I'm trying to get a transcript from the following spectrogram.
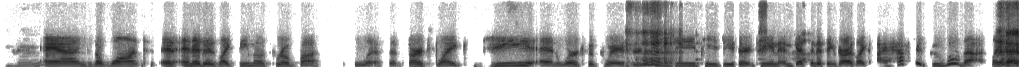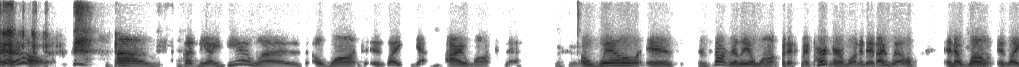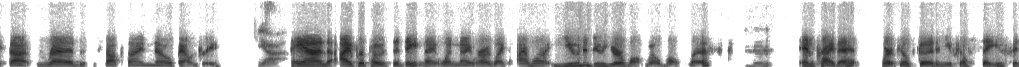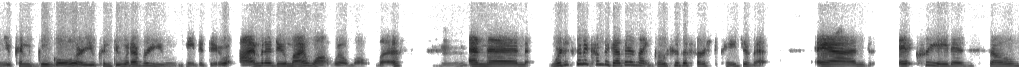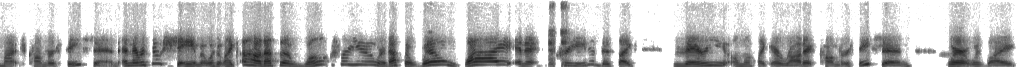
Mm-hmm. And the want, and, and it is like the most robust list. It starts like G and works its way through PG, PG 13, and gets into things where I was like, I have to Google that. Like, I don't know. um, but the idea was a want is like, yes, I want this. Mm-hmm. A will is it's not really a want, but if my partner wanted it, I will. And a mm-hmm. won't is like that red stop sign, no boundary. Yeah. And I proposed a date night one night where I was like, I want you to do your want, will, won't list mm-hmm. in private where it feels good and you feel safe and you can Google or you can do whatever you need to do. I'm going to do my want, will, won't list. Mm-hmm. And then we're just going to come together and like go through the first page of it. And it created so much conversation and there was no shame. It wasn't like, oh, that's a won't for you or that's a will. Why? And it created this like very almost like erotic conversation where it was like,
